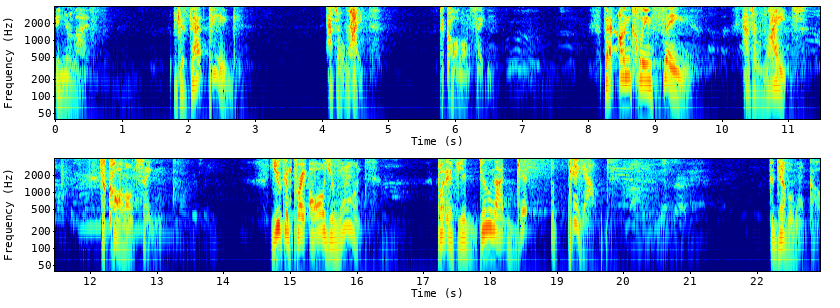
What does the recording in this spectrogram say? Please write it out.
in your life? Because that pig has a right to call on Satan. That unclean thing has a right to call on Satan. You can pray all you want. But if you do not get the pig out, the devil won't go.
